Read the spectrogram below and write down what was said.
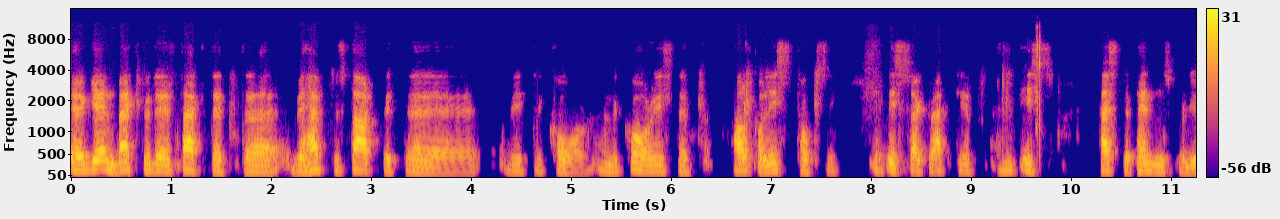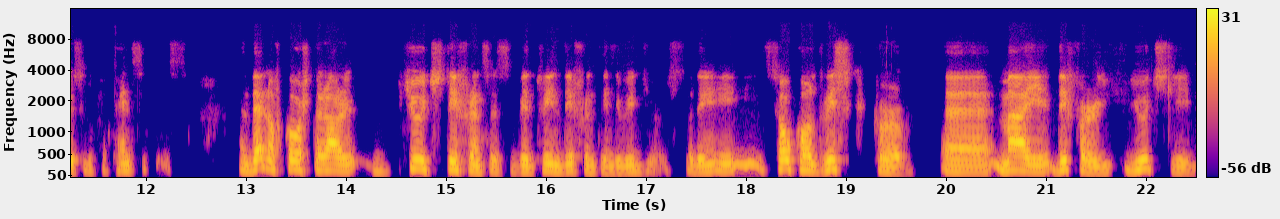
again back to the fact that uh, we have to start with uh, with the core, and the core is that alcohol is toxic. It is psychoactive, and it is has dependence producing propensities. And then, of course, there are huge differences between different individuals. So the so called risk curve uh, may differ hugely,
